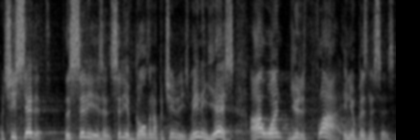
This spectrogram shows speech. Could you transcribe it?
But she said it. This city is a city of golden opportunities, meaning, yes, I want you to fly in your businesses.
